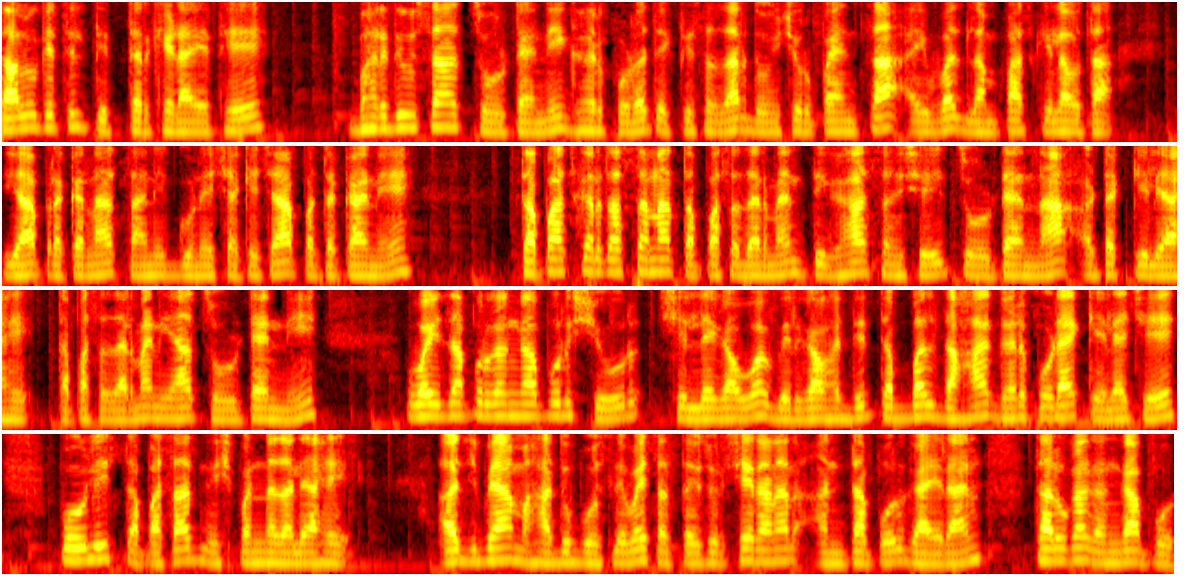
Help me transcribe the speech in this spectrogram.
तालुक्यातील तित्तरखेडा येथे भरदिवसा चोरट्यांनी घर फोडत एकतीस हजार दोनशे रुपयांचा ऐवज लंपास केला होता. या प्रकरणात स्थानिक गुन्हे शाखेच्या पथकाने तपास करत असताना तपासादरम्यान तिघा संशयित चोरट्यांना अटक केली आहे. तपासादरम्यान या चोरट्यांनी वैजापूर गंगापूर शिऊर शिल्लेगाव व विरगाव हद्दीत तब्बल दहा घरफोड्या केल्याचे पोलीस तपासात निष्पन्न झाले आहे. अजब्या महादू भोसले वय सत्तावीस वर्षे राहणार अंतापूर गायरान तालुका गंगापूर.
